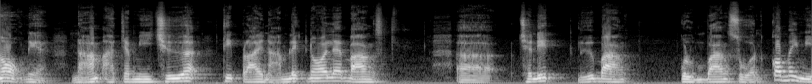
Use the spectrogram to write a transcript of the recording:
นอกเนี่ยหนามอาจจะมีเชื้อที่ปลายหนามเล็กน้อยและบางชนิดหรือบาง กลุ่มบางส่วนก็ไม่มี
